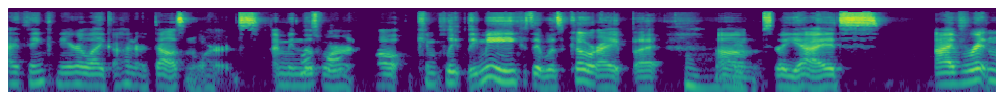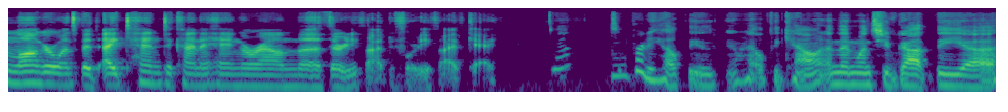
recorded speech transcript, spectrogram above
I think near like 100,000 words. I mean, those weren't all completely me because it was co-write, but mm-hmm. um so yeah, it's I've written longer ones, but I tend to kind of hang around the 35 to 45k. Yeah, it's a pretty healthy healthy count. And then once you've got the uh,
